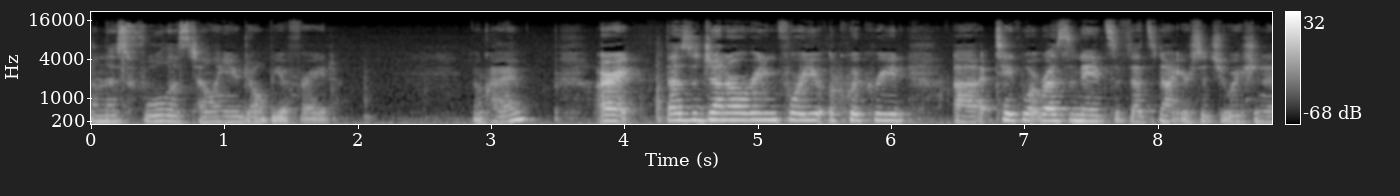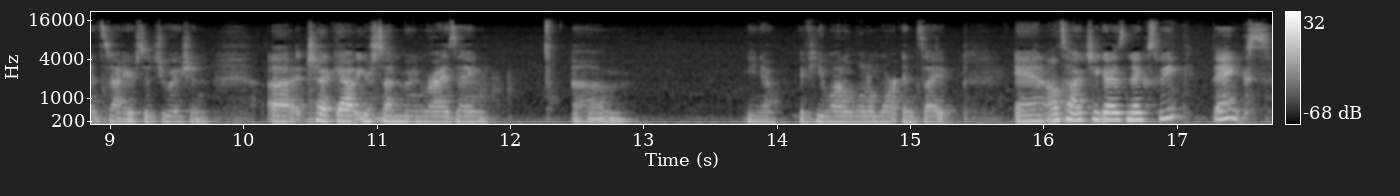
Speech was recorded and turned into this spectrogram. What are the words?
And this fool is telling you don't be afraid okay all right, that's the general reading for you. A quick read. Uh, take what resonates. If that's not your situation, it's not your situation. Uh, check out your sun, moon, rising. Um, you know, if you want a little more insight. And I'll talk to you guys next week. Thanks.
